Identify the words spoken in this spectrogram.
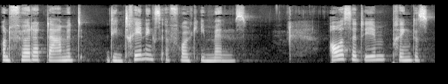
und fördert damit den Trainingserfolg immens. Außerdem bringt es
